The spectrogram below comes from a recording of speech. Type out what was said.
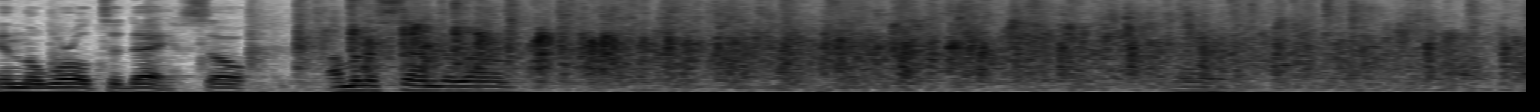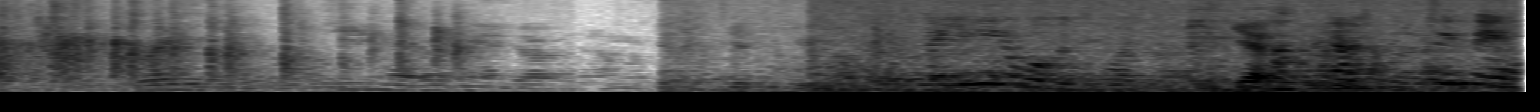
in the world today. So I'm going to send around. Now, you need a woman's voice. Yes. Um, Two things,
